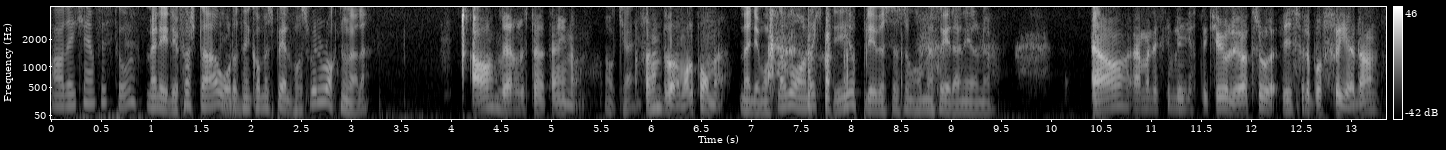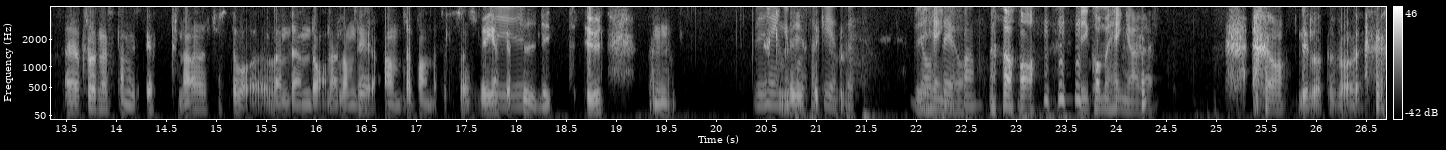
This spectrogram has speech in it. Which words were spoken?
ja, det kan jag förstå. Men är det första året mm. ni kommer spela på Sweden Rock nu eller? Ja, vi har aldrig spelat här innan. Okej. Okay. Jag inte vad de håller på med. Men det måste vara en riktig upplevelse som kommer ske där nere nu. Ja, nej, men det ska bli jättekul. Jag tror vi spelar på fredag. Jag tror att nästan vi öppnar festivalen den dagen eller om det är andra bandet. Så vi är vi... ganska tidigt ut. Men vi hänger på staketet. Vi jag och hänger. Stefan. Ja, vi kommer hänga där. ja, det låter bra det.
